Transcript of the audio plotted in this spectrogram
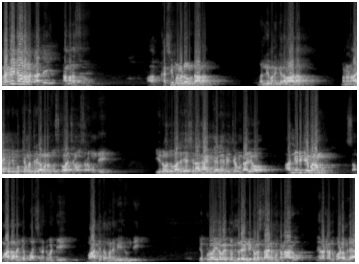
ప్రతీకారం అంటుంది నా మనస్సు. ఆ కసి మనలో ఉండాలా? మళ్ళీ మనం గెలవాలా? మన నాయకుడిని ముఖ్యమంత్రిగా మనం చూసుకోవాల్సిన అవసరం ఉంది. ఈరోజు వాళ్ళు చేసిన అఘాయిత్యాలు ఏమైతే ఉన్నాయో అన్నిటికీ మనం సమాధానం చెప్పాల్సినటువంటి బాధ్యత మన మీద ఉంది. ఎప్పుడో ఇరవై తొమ్మిదిలో ఎన్నికలు వస్తాయనుకుంటున్నారు. నేను అట్లా అనుకోవడంలే.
